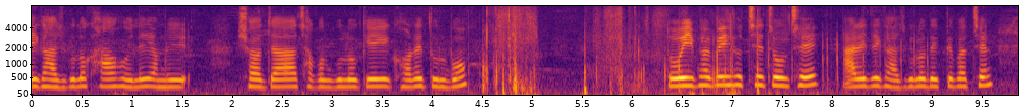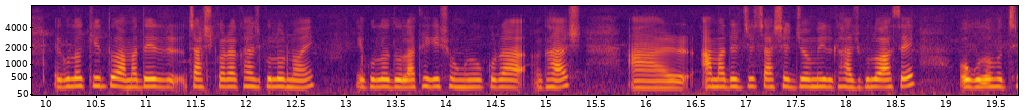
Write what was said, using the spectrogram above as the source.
এই ঘাসগুলো খাওয়া হইলেই আমি সজা ছাগলগুলোকে ঘরে তুলবো। তো এইভাবেই হচ্ছে চলছে। আর এই যে ঘাসগুলো দেখতে পাচ্ছেন এগুলো কিন্তু আমাদের চাষ করা ঘাসগুলো নয়। এগুলো দোলা থেকে সংগ্রহ করা ঘাস। আর আমাদের যে চাষের জমির ঘাসগুলো আছে, ওগুলো হচ্ছে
